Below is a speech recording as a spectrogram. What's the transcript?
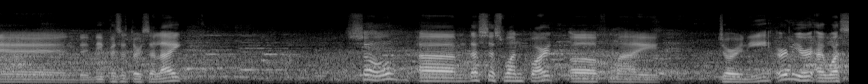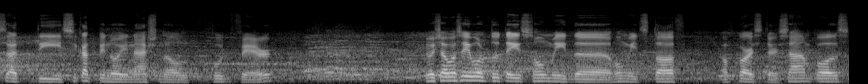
and the visitors alike. So um, that's just one part of my journey. Earlier, I was at the Sikat Pinoy National Food Fair, which I was able to taste homemade uh, homemade stuff. Of course, their samples.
